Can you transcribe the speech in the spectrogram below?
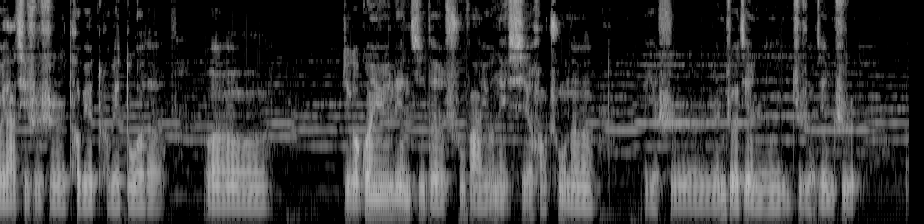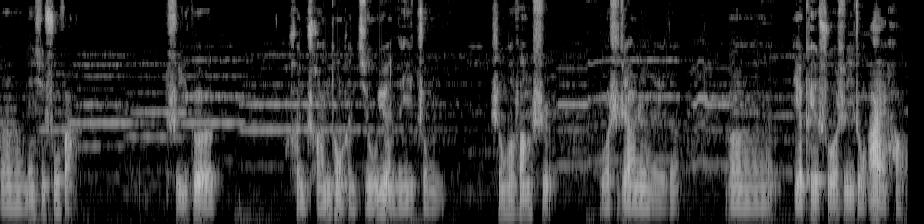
回答其实是特别特别多的，呃，这个关于练字的书法有哪些好处呢？也是仁者见仁，智者见智。呃，练习书法是一个很传统、很久远的一种生活方式，我是这样认为的。呃，也可以说是一种爱好。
